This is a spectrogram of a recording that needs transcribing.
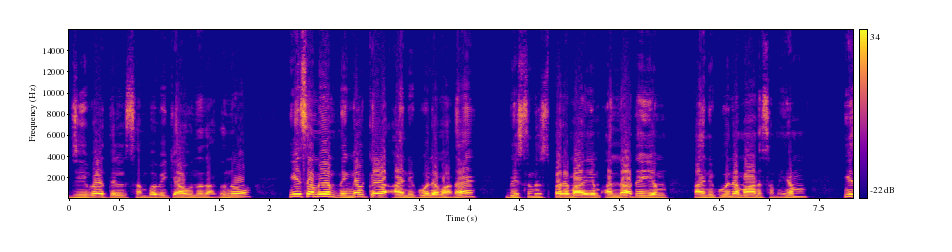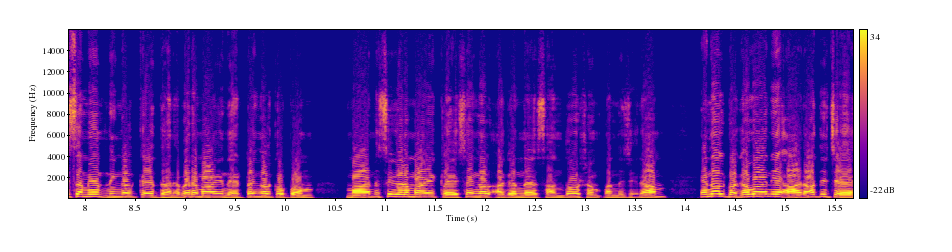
ജീവിതത്തിൽ സംഭവിക്കാവുന്നതാകുന്നു. ഈ സമയം നിങ്ങൾക്ക് അനുകൂലമാണ്. ബിസിനസ് പരമായും അല്ലാതെയും അനുകൂലമാണ് സമയം. ഈ സമയം നിങ്ങൾക്ക് ധനപരമായ നേട്ടങ്ങൾക്കൊപ്പം മാനസികപരമായ ക്ലേശങ്ങൾ അകന്ന് സന്തോഷം വന്നു ചേരാം. എന്നാൽ ഭഗവാനെ ആരാധിച്ച്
